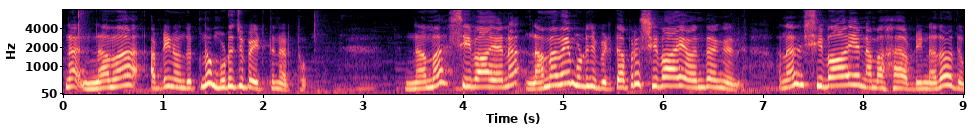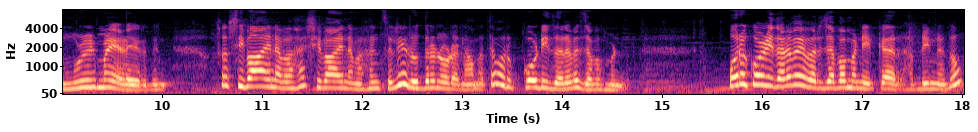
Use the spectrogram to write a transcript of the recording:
ஏன்னா நம அப்படின்னு வந்துட்டுனா முடிஞ்சு போயிடுதுன்னு அர்த்தம். நம சிவாயனா நமவே முடிஞ்சு போயிடுது. அப்புறம் சிவாய வந்து அங்கே அதனால் சிவாய நமக அப்படின்னா தான் அது முழுமை அடையிறது ஸோ சிவாய நமக சிவாய நமகன்னு சொல்லி ருத்ரனோட நாமத்தை ஒரு கோடி தடவை ஜபம் பண்ணார் ஒரு கோடி தடவை இவர் ஜபம் பண்ணியிருக்கார் அப்படின்னதும்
